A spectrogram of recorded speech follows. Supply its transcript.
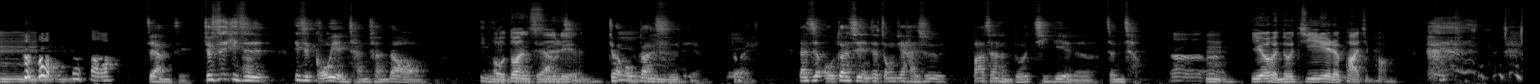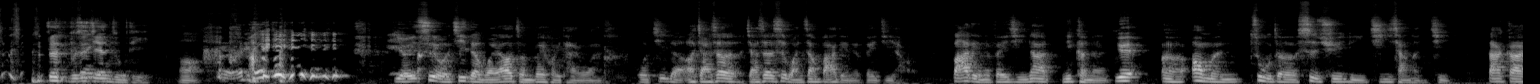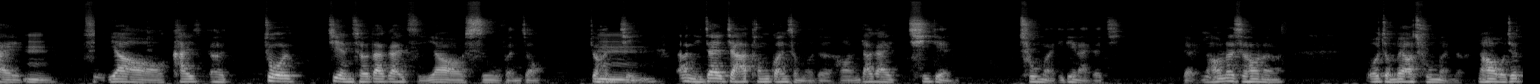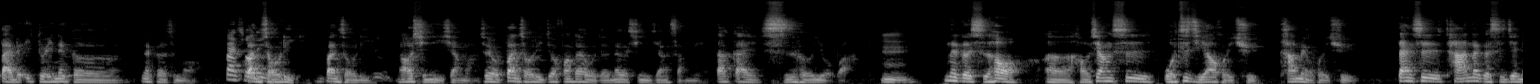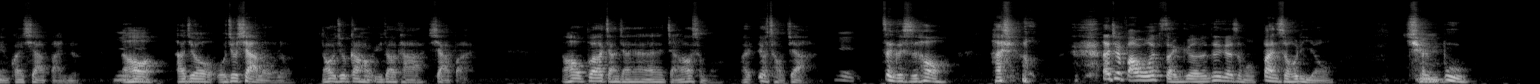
嗯，哦 这样子，就是一直一直苟延残喘到一年藕断多这样子丝连，就藕断嗯丝连。嗯对，但是藕断丝连这中间还是发生很多激烈的争吵。嗯嗯嗯，也有很多激烈的帕吉跑，这不是今天主题啊。嗯，有一次我记得我要准备回台湾，我记得啊，假设假设是晚上八点的飞机好了，八点的飞机，那你可能因为呃澳门住的市区离机场很近，大概嗯。只要开呃坐电车大概只要十五分钟就很近。嗯那你在家通关什么的，好，你大概七点出门一定来得及。对，然后那时候呢，我准备要出门了，然后我就带了一堆那个那个什么伴手礼伴手礼，然后行李箱嘛，所以我伴手礼就放在我的那个行李箱上面，大概十盒有吧。嗯那个时候，呃，好像是我自己要回去，他没有回去，但是他那个时间点快下班了，然后他就我就下楼了，然后就刚好遇到他下班，然后不知道讲讲讲讲讲到什么，哎，又吵架。嗯。这个时候他就 他就把我整个那个什么伴手礼哦，全部，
